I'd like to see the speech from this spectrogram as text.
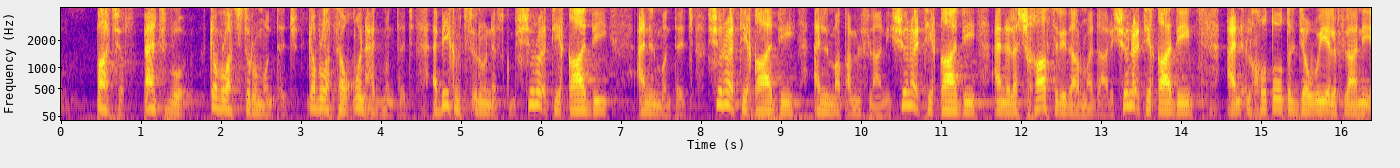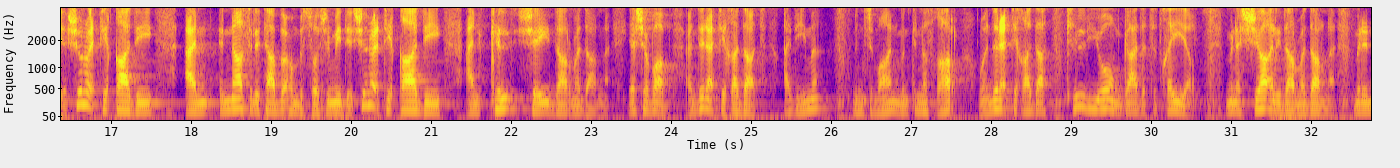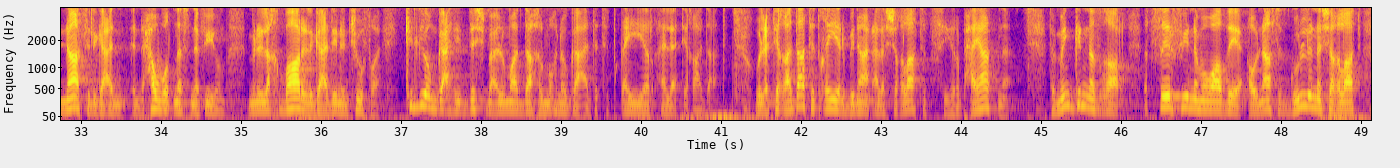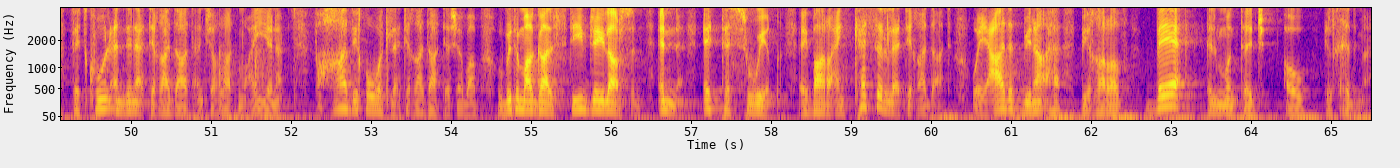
باكر بعد أسبوع قبل لا تشترون منتج قبل لا تسوقون حق منتج أبيكم تسألون نفسكم شنو اعتقادي عن المنتج. شنو اعتقادي عن المطعم الفلاني؟ شنو اعتقادي عن الأشخاص اللي دار مداري؟ شنو اعتقادي عن الخطوط الجوية الفلانية؟ شنو اعتقادي عن الناس اللي تابعهم بالسوشيال ميديا؟ شنو اعتقادي عن كل شيء دار مدارنا؟ يا شباب عندنا اعتقادات قديمة من زمان من كنا صغار وعندنا اعتقادات كل يوم قاعدة تتغير من أشياء اللي دار مدارنا من الناس اللي قاعد نحوط نفسنا فيهم من الأخبار اللي قاعدين نشوفها. كل يوم قاعد يدش معلومات داخل مخنا وقاعدة تتغير هالاعتقادات. والاعتقادات تتغير بناء على الشغلات تصير بحياتنا. فمن كنا صغار تصير فينا مواضيع أو ناس تقول لنا شغلات فتكون عندنا اعتقادات عن شغلات معينة. فهذه قوة الاعتقادات يا شباب. ومثل ما قال ستيف جي لارسون إن التسويق عبارة عن كسر الاعتقادات وإعادة بنائها بغرض بيع المنتج أو الخدمة.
